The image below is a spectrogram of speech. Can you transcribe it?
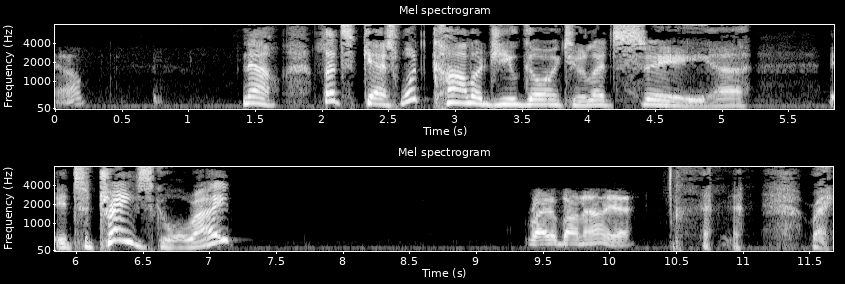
Yep. Now, let's guess. What college are you going to? Let's see. Uh, it's a trade school, right? Right about now, yeah. Right.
